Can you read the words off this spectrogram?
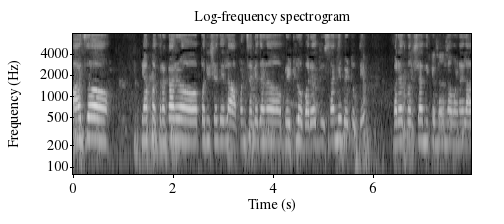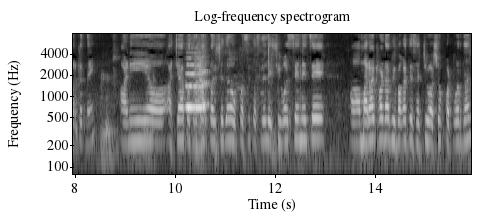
आज या पत्रकार परिषदेला आपण सगळेजण भेटलो. बऱ्याच दिवसांनी भेट होते. बऱ्याच वर्षांनी किंबहुना म्हणायला हरकत नाही. आणि आजच्या पत्रकार परिषदेला उपस्थित असलेले शिवसेनेचे मराठवाडा विभागाचे सचिव अशोक पटवर्धन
